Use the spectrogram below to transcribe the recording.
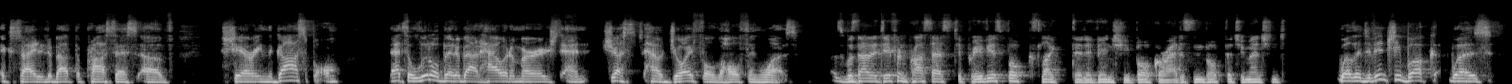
excited about the process of sharing the gospel. That's a little bit about how it emerged and just how joyful the whole thing was. Was that a different process to previous books like the Da Vinci book or Edison book that you mentioned? Well, the Da Vinci book was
